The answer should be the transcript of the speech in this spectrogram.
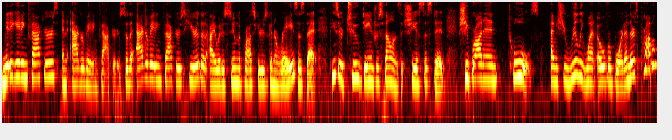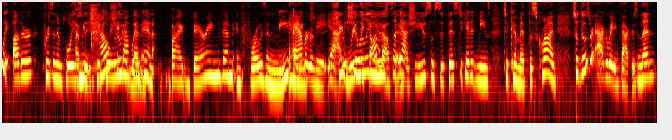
mitigating factors and aggravating factors. So the aggravating factors here that I would assume the prosecutor is going to raise is that these are two dangerous felons that she assisted. She brought in tools. I mean, she really went overboard. And there's probably other prison employees I mean, that she how colluded she got with. them in by burying them in frozen meat, I mean, hamburger meat. Yeah, she I mean, really, thought used about some. this. Yeah, she used some sophisticated means to commit this crime. So those are aggravating factors, and then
